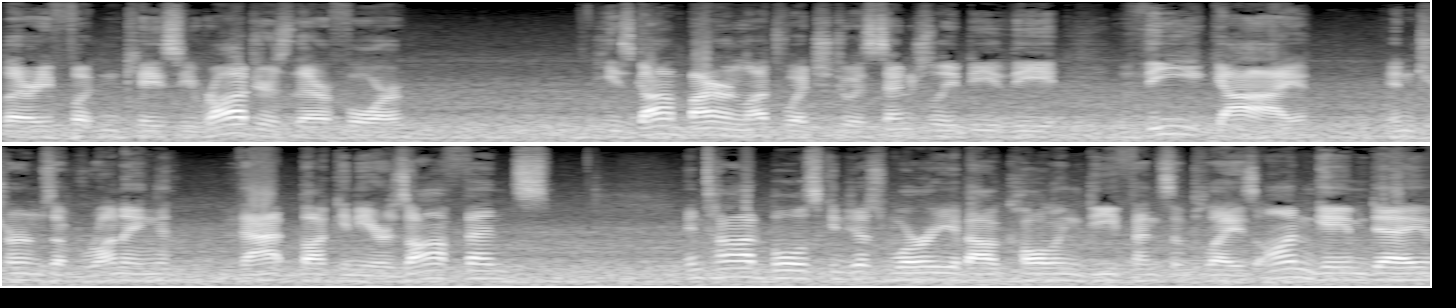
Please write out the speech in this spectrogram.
Larry Foote and Kacy Rodgers there for. He's got Byron Leftwich to essentially be the the guy in terms of running that Buccaneers offense. And Todd Bowles can just worry about calling defensive plays on game day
